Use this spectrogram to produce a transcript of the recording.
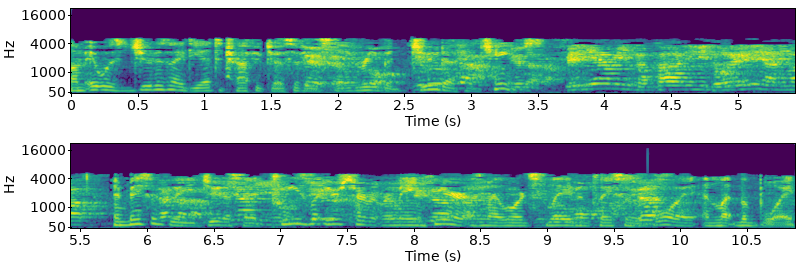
Um, it was Judah's idea to traffic Joseph into slavery, but Judah had changed. And basically, Judah said, Please let your servant remain here as my lord's slave in place of the boy, and let the boy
